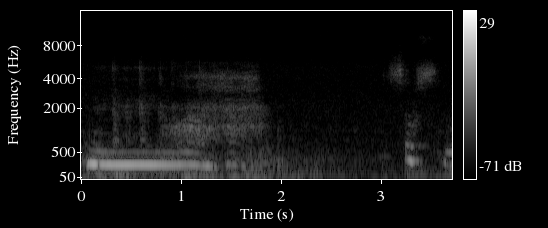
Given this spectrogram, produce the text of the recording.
Mm, So slow.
